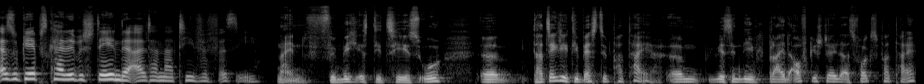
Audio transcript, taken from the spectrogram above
also gäbe es keine bestehende Alternative für Sie? Nein, für mich ist die CSU äh, tatsächlich die beste Partei. Ähm, wir sind nicht breit aufgestellt als Volkspartei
